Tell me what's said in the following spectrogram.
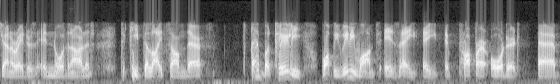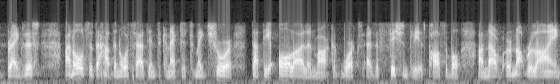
generators in Northern Ireland to keep the lights on there. But clearly, what we really want is a, a, a proper ordered uh, Brexit, and also to have the North South interconnector to make sure that the all island market works as efficiently as possible and that we're not relying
